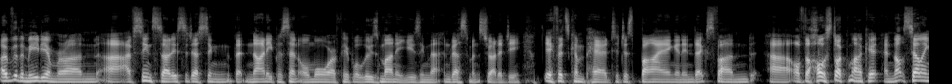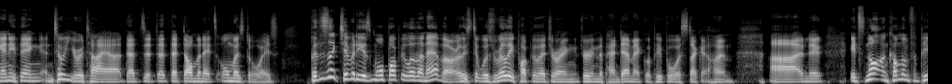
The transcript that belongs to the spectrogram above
over the medium run, uh, I've seen studies suggesting that 90% or more of people lose money using that investment strategy if it's compared to just buying an index fund uh, of the whole stock market and not selling anything until you retire. That's that, that dominates almost always. But this activity is more popular than ever, or at least it was really popular during during the pandemic where people were stuck at home. Uh, and it, it's not uncommon for people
